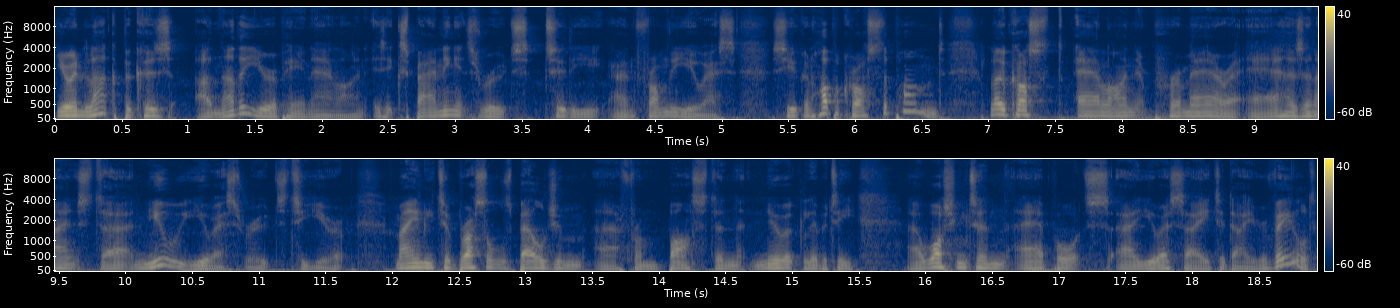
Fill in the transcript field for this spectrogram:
You're in luck because another European airline is expanding its routes to the and from the US, so you can hop across the pond. Low-cost airline Primera Air has announced uh, new US routes to Europe, mainly to Brussels, Belgium, uh, from Boston, Newark, Liberty, uh, Washington airports, uh, USA today revealed.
